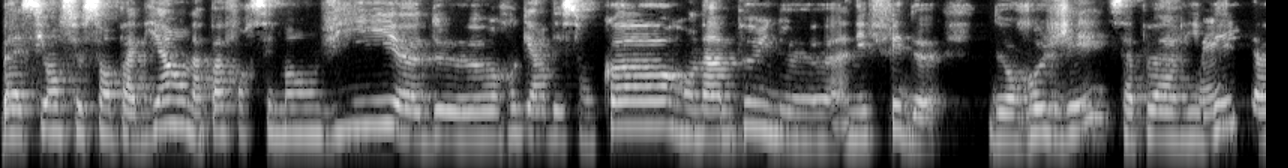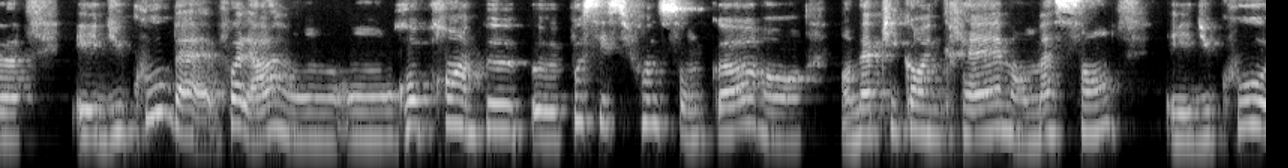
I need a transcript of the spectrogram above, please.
bah, si on se sent pas bien, on n'a pas forcément envie euh, de regarder son corps. On a un peu une, un effet de, de rejet, ça peut arriver. Euh, et du coup, bah, voilà, on, on reprend un peu euh, possession de son corps en, en, appliquant une crème, en massant. Et du coup,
